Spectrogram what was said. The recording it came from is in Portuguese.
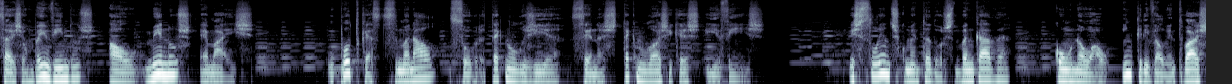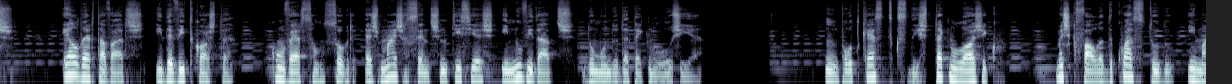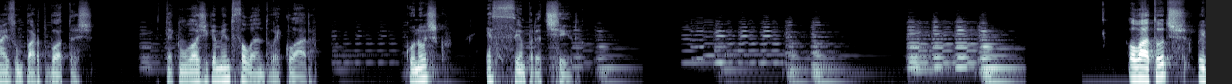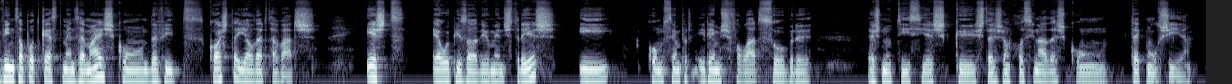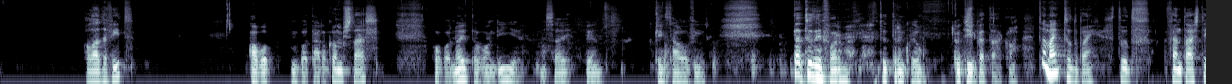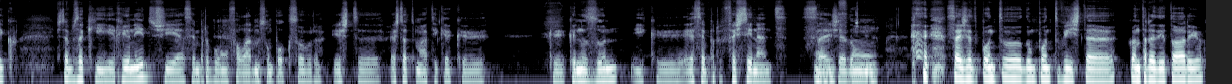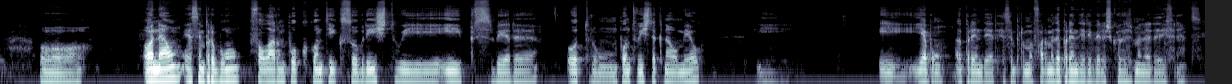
Sejam bem-vindos ao Menos é Mais, o podcast semanal sobre tecnologia, cenas tecnológicas e afins. Excelentes comentadores de bancada, com um know-how incrivelmente baixo, Helder Tavares e David Costa conversam sobre as mais recentes notícias e novidades do mundo da tecnologia. Um podcast que se diz tecnológico mas que fala de quase tudo e mais um par de botas. Tecnologicamente falando, é claro. Conosco é sempre a descer. Olá a todos, bem-vindos ao podcast Menos é Mais com David Costa e Alder Tavares. Este é o episódio menos 3 e, como sempre, iremos falar sobre as notícias que estejam relacionadas com tecnologia. Olá, David. Oh, boa tarde. Como estás? Ou boa noite, ou bom dia, não sei, depende de quem está a ouvir. Está tudo em forma, tudo tranquilo. Contigo. Espetáculo. Também, tudo bem, tudo fantástico. Estamos aqui reunidos e é sempre bom falarmos um pouco sobre este, esta temática que, que, que nos une e que é sempre fascinante seja, de, um, seja de, ponto, de um ponto de vista contraditório ou, ou não, é sempre bom falar um pouco contigo sobre isto e, e perceber uh, outro, um ponto de vista que não o meu. E, e, e, é bom aprender, é sempre uma forma de aprender e ver as coisas de maneira diferente.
